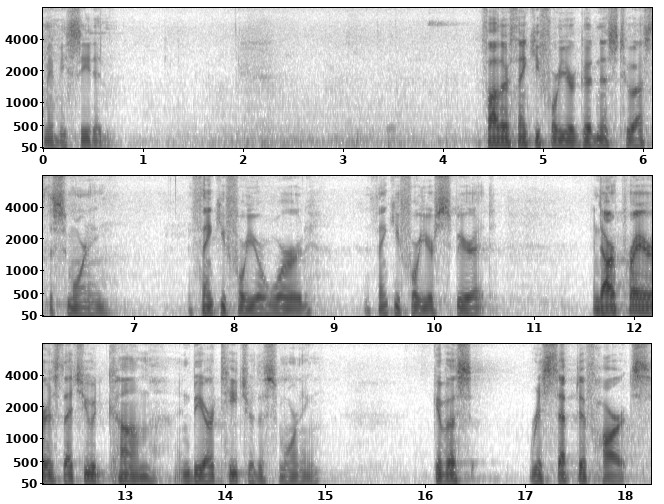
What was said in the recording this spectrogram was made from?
May be seated. Father, thank you for your goodness to us this morning. Thank you for your word. Thank you for your spirit. And our prayer is that you would come and be our teacher this morning. Give us receptive hearts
